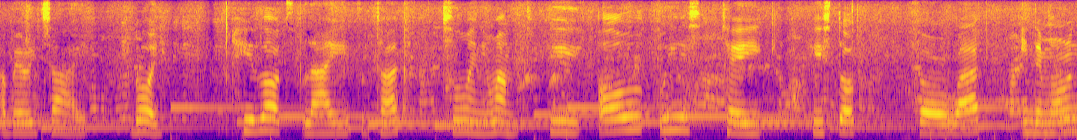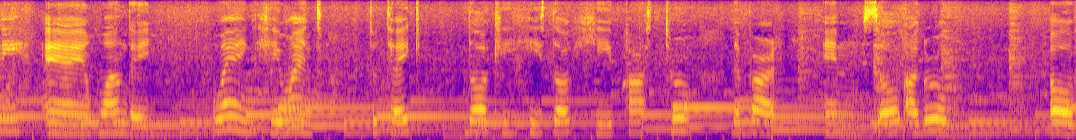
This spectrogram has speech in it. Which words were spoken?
a very shy boy. He looks like to talk to anyone. He always take his dog for walk in the morning and one day when he went to take Doki his dog he passed through the park and saw a group of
